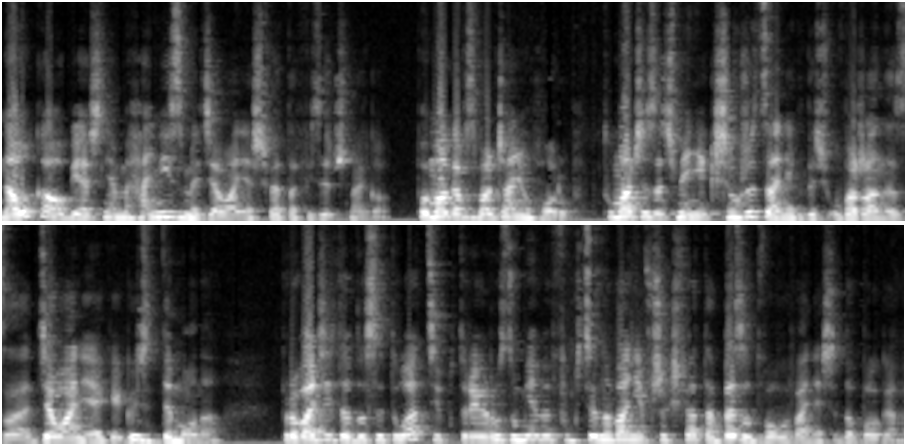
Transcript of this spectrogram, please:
Nauka objaśnia mechanizmy działania świata fizycznego, pomaga w zwalczaniu chorób, tłumaczy zaćmienie księżyca, niegdyś uważane za działanie jakiegoś demona. Prowadzi to do sytuacji, w której rozumiemy funkcjonowanie wszechświata bez odwoływania się do Boga,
